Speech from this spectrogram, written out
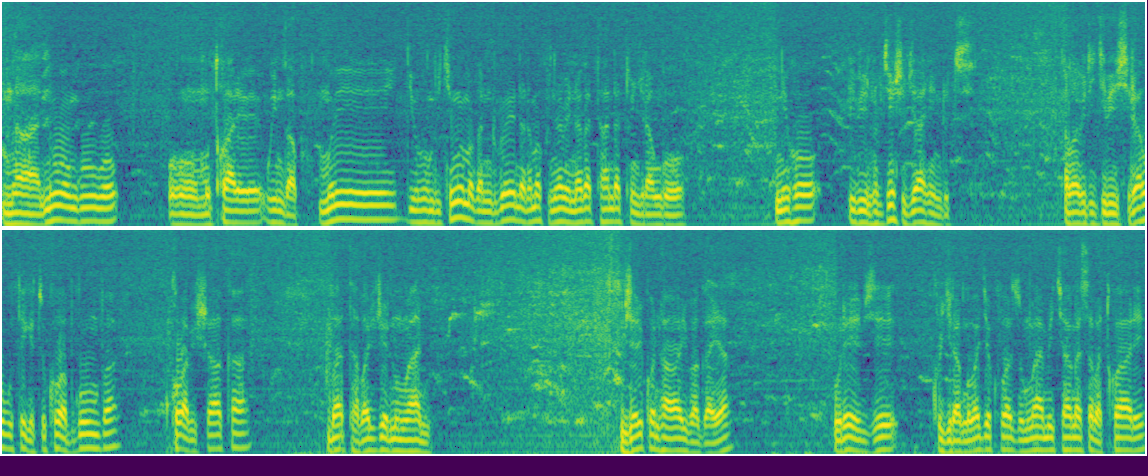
n'uwo nguwo uwo mutware w'ingabo. Muri igihumbi kimwe magana urwenda na makumyabiri na gatandatu ngira ngo ni ho ibintu byinshi byahindutse. Ababiligi bishyiriraho ubutegetsi uko babwumva uko babishaka batabarije n'umwami. Ibyo ariko ntawabibagaya urebye kugira ngo bajye kubaza umwami cyangwa se abatware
